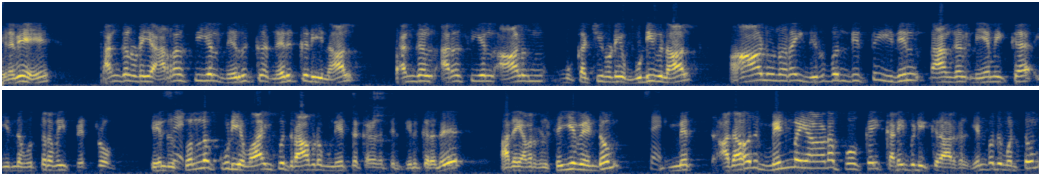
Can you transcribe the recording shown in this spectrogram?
எனவே தங்களுடைய அரசியல் நெருக்க நெருக்கடியினால் தங்கள் அரசியல் ஆளும் கட்சியினுடைய முடிவினால் ஆளுநரை நிர்பந்தித்து இதில் நாங்கள் நியமிக்க இந்த உத்தரவை பெற்றோம். என்று. சொல்லக்கூடிய வாய்ப்பு திராவிட முன்னேற்ற கழகத்திற்கு இருக்கிறது. அதை அவர்கள் செய்ய வேண்டும். அதாவது மென்மையான போக்கை கடைபிடிக்கிறார்கள் என்பது மட்டும்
